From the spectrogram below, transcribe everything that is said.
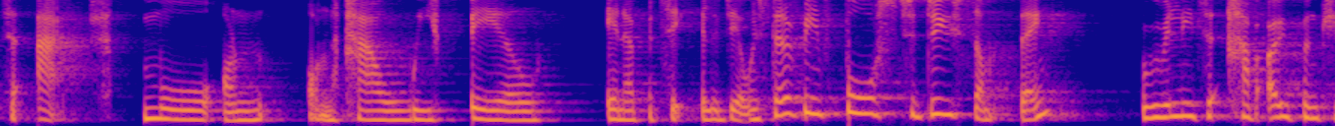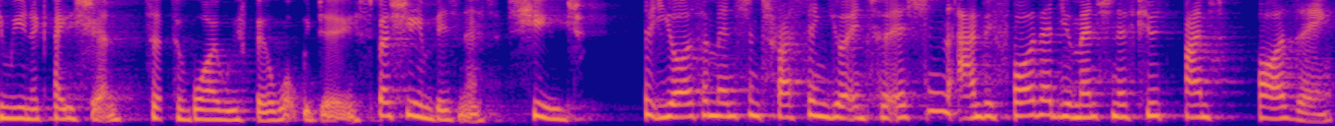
to act more on, on how we feel in a particular deal. Instead of being forced to do something, we really need to have open communication to, to why we feel what we do, especially in business. It's huge. You also mentioned trusting your intuition. And before that, you mentioned a few times pausing.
